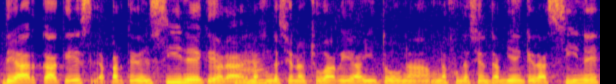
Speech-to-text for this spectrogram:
de Arca, que es la parte del cine, que ahora en la Fundación Alchugarri hay toda una, una fundación también que da cine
